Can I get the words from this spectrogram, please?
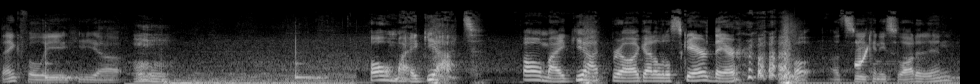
Thankfully, he, uh, oh my god. Oh my god, bro. I got a little scared there. oh, let's see. Can he slot it in?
